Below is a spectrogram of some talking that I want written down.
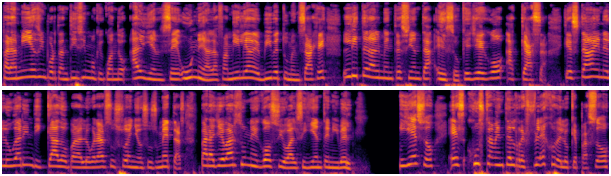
Para mí es importantísimo que cuando alguien se une a la familia de Vive tu mensaje, literalmente sienta eso, que llegó a casa, que está en el lugar indicado para lograr sus sueños, sus metas, para llevar su negocio al siguiente nivel. Y eso es justamente el reflejo de lo que pasó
